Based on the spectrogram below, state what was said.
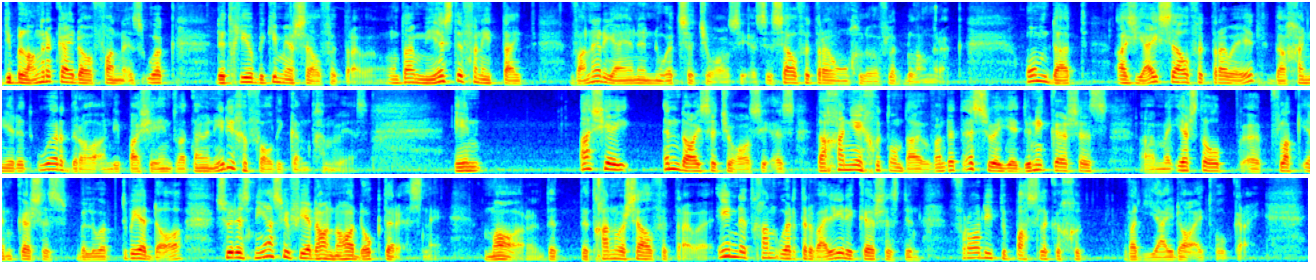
die belangrikheid daarvan is ook dit gee jou 'n bietjie meer selfvertroue. Onthou meeste van die tyd wanneer jy in 'n noodsituasie is, is selfvertroue ongelooflik belangrik. Omdat as jy selfvertroue het, dan gaan jy dit oordra aan die pasiënt wat nou in hierdie geval die kind gaan wees. En as jy in daai situasie is, dan gaan jy goed onthou want dit is so jy doen die kursus, uh, my eerste hulp uh, vlak 1 kursus beloop 2 dae. So dis nie asof jy daarna dokter is nie. Maar dit dit gaan oor selfvertroue en dit gaan oor terwyl jy die kursus doen, vra die toepaslike goed wat jy daaruit wil kry.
